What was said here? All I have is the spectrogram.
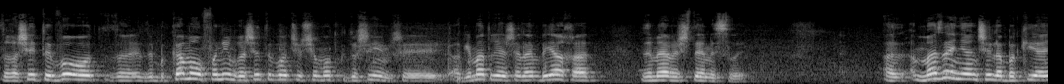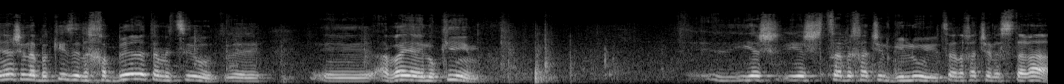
זה ראשי תיבות, זה, זה בכמה אופנים ראשי תיבות של שמות קדושים, שהגימטריה שלהם ביחד זה 112. אז מה זה העניין של הבקיא? העניין של הבקיא זה לחבר את המציאות. אה, הוואי האלוקים, יש, יש צד אחד של גילוי, צד אחד של הסתרה,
